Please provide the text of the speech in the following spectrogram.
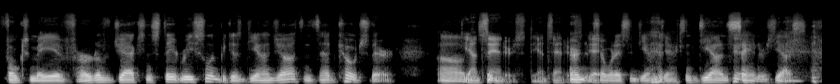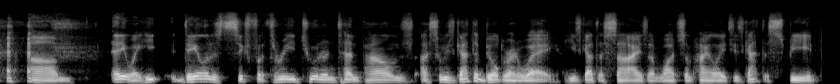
Folks may have heard of Jackson State recently because Deion Johnson's head coach there. Um, Deion so, Sanders. Deion Sanders. Or, yeah. So what I said, Deion Jackson. Deion Sanders. Yes. Um, anyway, he Daylen is six foot three, 210 pounds. Uh, so he's got the build right away. He's got the size. I've watched some highlights. He's got the speed.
